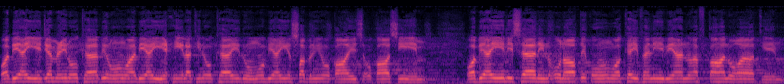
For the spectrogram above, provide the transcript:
وبأي جمع أكابرهم وبأي حيلة أكايدهم وبأي صبر أقايس أقاسيهم. وبأي لسان أناطقهم وكيف لي بأن أفقه لغاتهم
